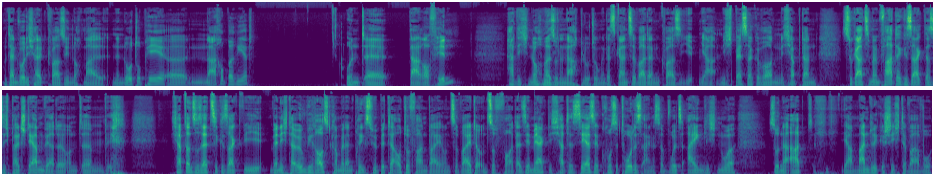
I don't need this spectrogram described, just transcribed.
Und dann wurde ich halt quasi nochmal eine Not-OP äh, nachoperiert. Und äh, daraufhin hatte ich nochmal so eine Nachblutung. Und das Ganze war dann quasi, ja, nicht besser geworden. Ich habe dann sogar zu meinem Vater gesagt, dass ich bald sterben werde. Und ähm, ich habe dann so Sätze gesagt wie, wenn ich da irgendwie rauskomme, dann bringst du mir bitte Autofahren bei und so weiter und so fort. Also ihr merkt, ich hatte sehr, sehr große Todesangst, obwohl es eigentlich nur so eine Art ja, Mandelgeschichte war, wo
